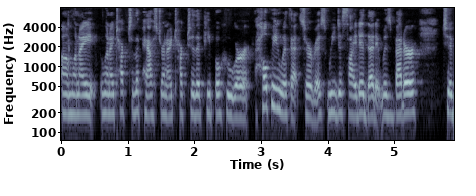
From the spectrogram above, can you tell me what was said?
um, when i when i talked to the pastor and i talked to the people who were helping with that service we decided that it was better to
